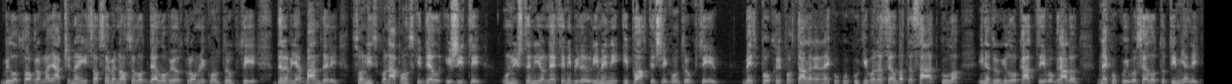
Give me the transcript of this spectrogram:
било со огромна јачина и со себе носело делови од кромни конструкции, дрвја бандери, со ниско напонски дел и жици. Уништени и однесени биле лимени и пластични конструкции. Без покрив останале неколку куќи во населбата Саат Кула и на други локации во градот, неколку и во селото Тимјаник.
